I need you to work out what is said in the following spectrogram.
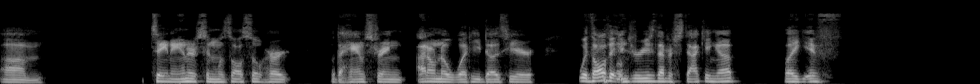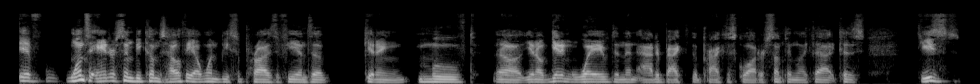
Um, Zayne Anderson was also hurt with a hamstring. I don't know what he does here with all the injuries that are stacking up. Like if if once Anderson becomes healthy, I wouldn't be surprised if he ends up getting moved, uh, you know, getting waived and then added back to the practice squad or something like that because he's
